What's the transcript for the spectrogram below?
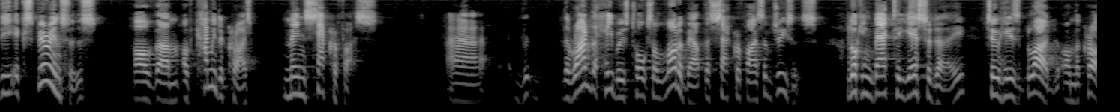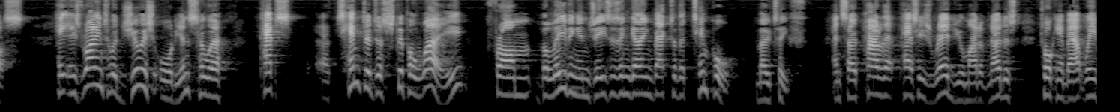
the experiences of, um, of coming to Christ means sacrifice. Uh, the, the writer of the Hebrews talks a lot about the sacrifice of Jesus, looking back to yesterday to his blood on the cross. He, he's writing to a Jewish audience who were perhaps uh, tempted to slip away from believing in Jesus and going back to the temple motif. And so part of that passage read, you might have noticed, talking about we,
